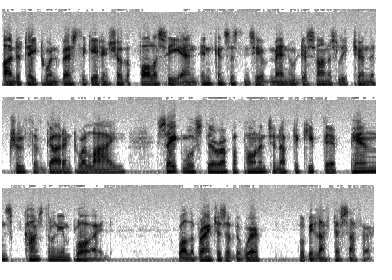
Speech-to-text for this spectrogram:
undertake to investigate and show the fallacy and inconsistency of men who dishonestly turn the truth of God into a lie, Satan will stir up opponents enough to keep their pens constantly employed, while the branches of the work will be left to suffer.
